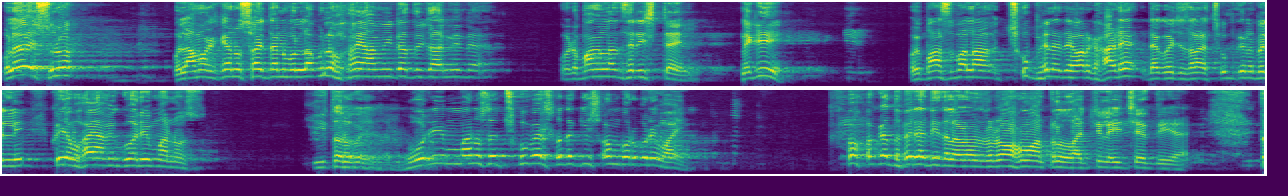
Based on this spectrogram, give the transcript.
বলে ওই শুনো। বলে, আমাকে কেন শয়তান বললা? বলে, ভাই, আমি এটা তো জানি না। ওটা বাংলাদেশের স্টাইল, নাকি? ওই বাঁশবালা ছুপ ফেলে দেওয়ার ঘাড়ে, দেখো যে সারা ছুপ কিনে ফেললি? কই ভাই আমি গরিব মানুষ। ইতর গরিব মানুষের ছুপের সাথে কি সম্পর্ক রে ভাই? ওকে ধরে দিতে রহমাতুল্লাহ চিলেছে দিয়ে। তো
